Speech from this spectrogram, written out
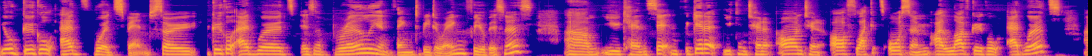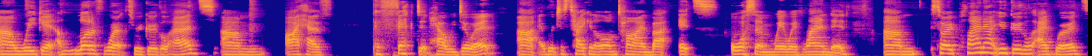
your Google AdWords spend. So, Google AdWords is a brilliant thing to be doing for your business. Um, you can set and forget it. You can turn it on, turn it off. Like it's awesome. I love Google AdWords. Uh, we get a lot of work through Google Ads. Um, I have perfected how we do it, uh, which has taken a long time, but it's awesome where we've landed. Um, so plan out your Google AdWords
